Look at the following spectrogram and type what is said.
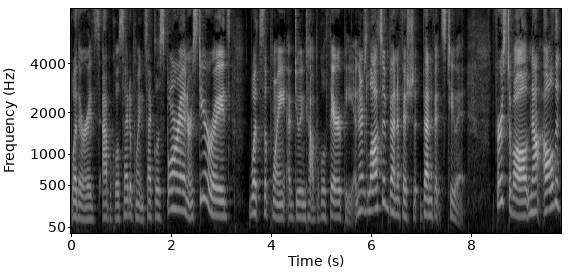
whether it's Apoquel cytopoint, cyclosporin, or steroids, what's the point of doing topical therapy? And there's lots of benefit, benefits to it. First of all, not all the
